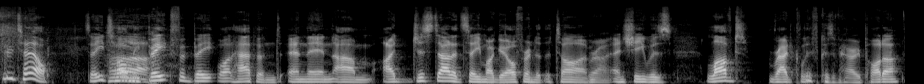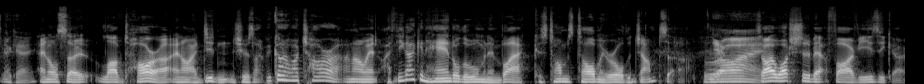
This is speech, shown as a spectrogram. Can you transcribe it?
do tell." So he told me beat for beat what happened, and then um, I just started seeing my girlfriend at the time, Right. and she was loved Radcliffe because of Harry Potter, Okay. and also loved horror, and I didn't. And she was like, "We got to watch horror," and I went, "I think I can handle the Woman in Black because Tom's told me where all the jumps are." Right. So I watched it about five years ago,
